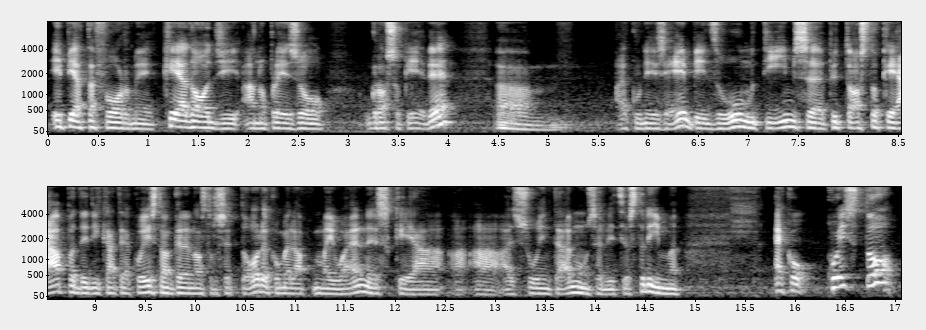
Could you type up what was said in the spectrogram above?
e piattaforme che ad oggi hanno preso grosso piede. Um, alcuni esempi, Zoom, Teams, piuttosto che app dedicate a questo anche nel nostro settore, come l'app My Wellness che ha, ha al suo interno un servizio stream. Ecco, questo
